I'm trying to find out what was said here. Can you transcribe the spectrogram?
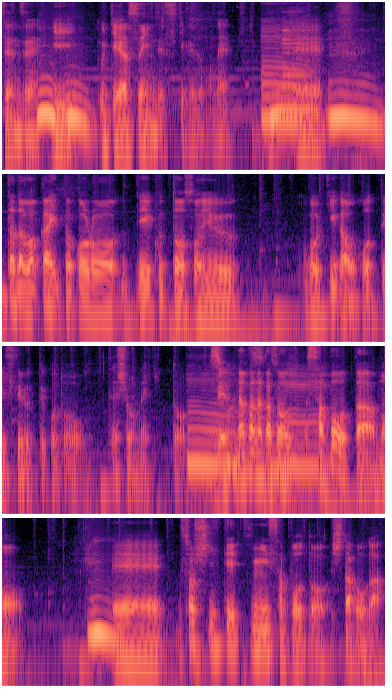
全然いい、うんうん。受けやすいんですけれどもね。うんね、えうん。ただ若いところでいくとそういう動きが起こってきてるってことでしょうねきっと。うん。でね。なかなかそのサポーターも、うん。えー組織的にサポートした方が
